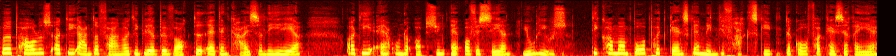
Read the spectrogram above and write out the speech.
Både Paulus og de andre fanger de bliver bevogtet af den kejserlige her, og de er under opsyn af officeren Julius. De kommer ombord på et ganske almindeligt fragtskib, der går fra Caesarea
